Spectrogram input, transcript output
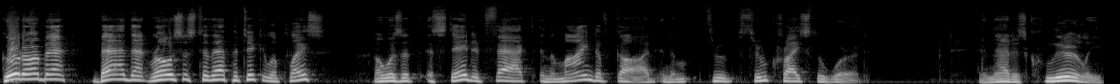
good or bad, bad that rose us to that particular place? Or was it a stated fact in the mind of God in the, through, through Christ the Word? And that is clearly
